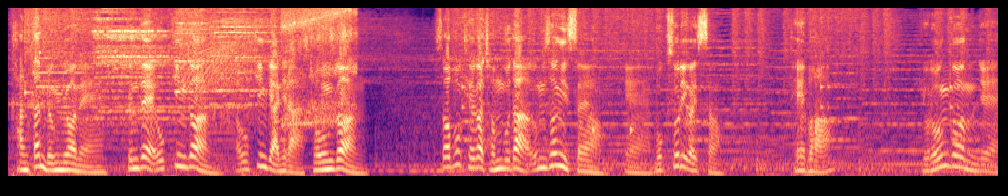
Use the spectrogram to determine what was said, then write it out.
간단 명료하네. 근데 웃긴 건, 아, 웃긴 게 아니라 좋은 건, 서브캐가 전부 다 음성이 있어요. 예, 목소리가 있어. 대박. 요런 건, 예,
